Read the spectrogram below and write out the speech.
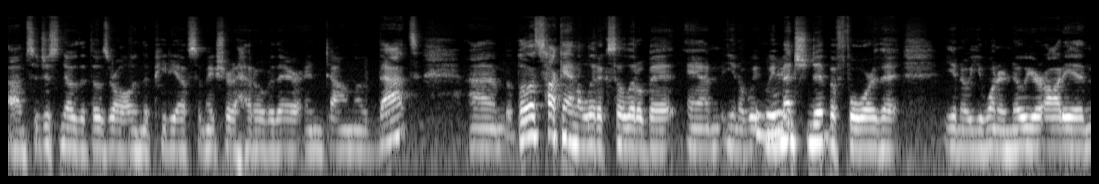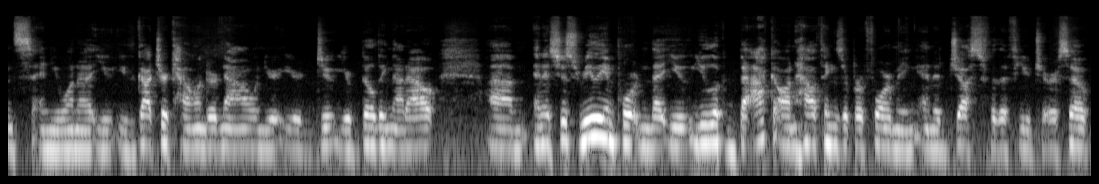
Um, so just know that those are all in the pdf so make sure to head over there and download that. Um, but, but, let's talk analytics a little bit. And you know we, mm-hmm. we mentioned it before that you know you want to know your audience and you want to you, you've got your calendar now and you're you're do, you're building that out Um, and it's just really important that you you look back on how things are performing and adjust for the future. So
